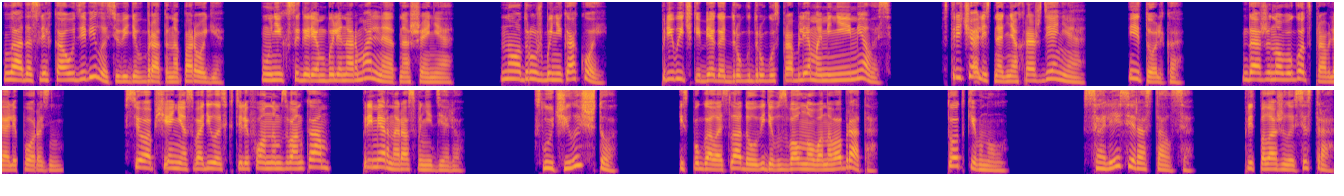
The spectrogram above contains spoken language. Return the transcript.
Лада слегка удивилась, увидев брата на пороге. У них с Игорем были нормальные отношения, но дружбы никакой. Привычки бегать друг к другу с проблемами не имелось. Встречались на днях рождения и только. Даже Новый год справляли порознь. Все общение сводилось к телефонным звонкам примерно раз в неделю. «Случилось что?» — испугалась Лада, увидев взволнованного брата. Тот кивнул. «С Олесей расстался?» — предположила сестра.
